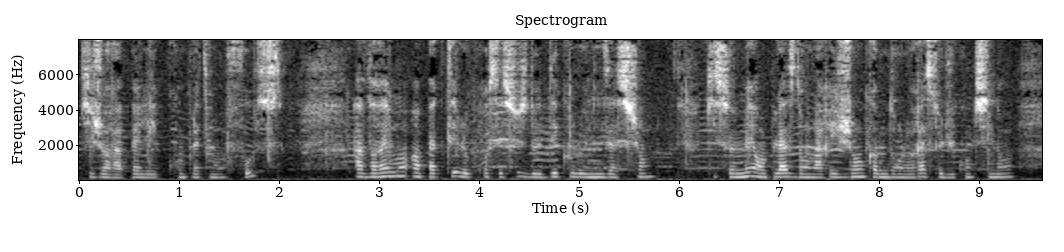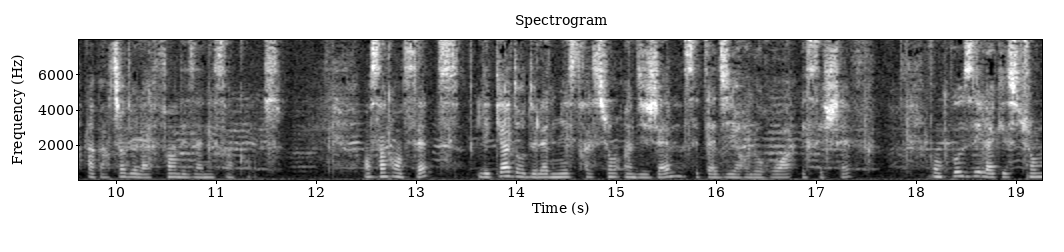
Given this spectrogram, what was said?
qui je rappelle est complètement fausse, a vraiment impacté le processus de décolonisation qui se met en place dans la région comme dans le reste du continent à partir de la fin des années 50. En 57, les cadres de l'administration indigène, c'est-à-dire le roi et ses chefs, vont poser la question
